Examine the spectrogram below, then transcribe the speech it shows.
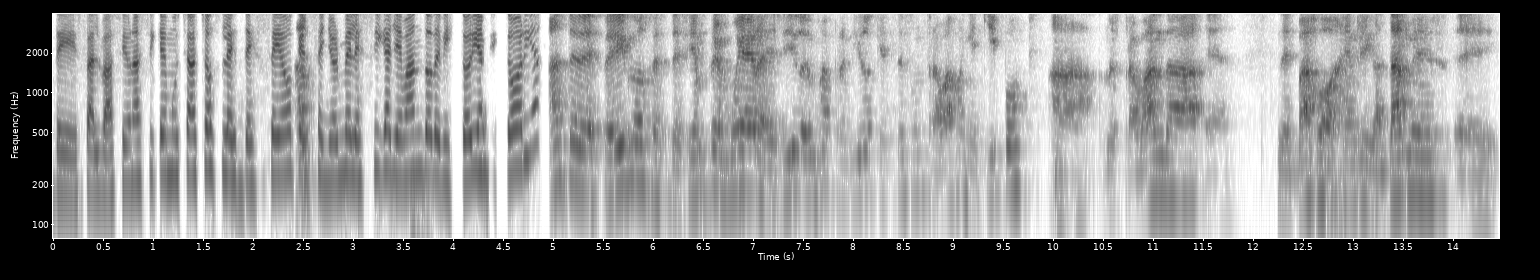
de salvación. Así que muchachos, les deseo que el ah. Señor me les siga llevando de victoria en victoria. Antes de despedirnos, este, siempre muy agradecido. Hemos aprendido que este es un trabajo en equipo. A nuestra banda, eh, del bajo a Henry Galdames, eh,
